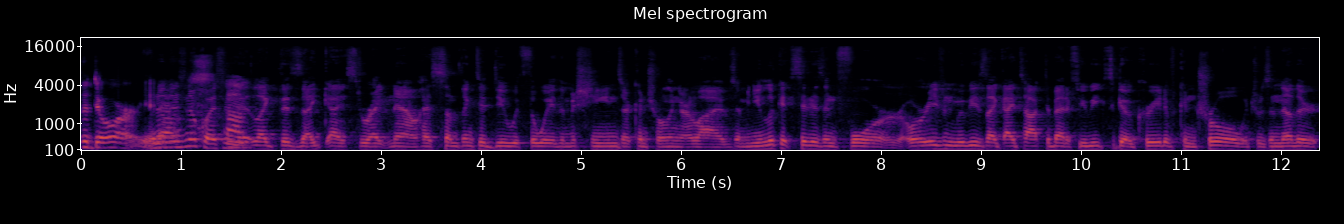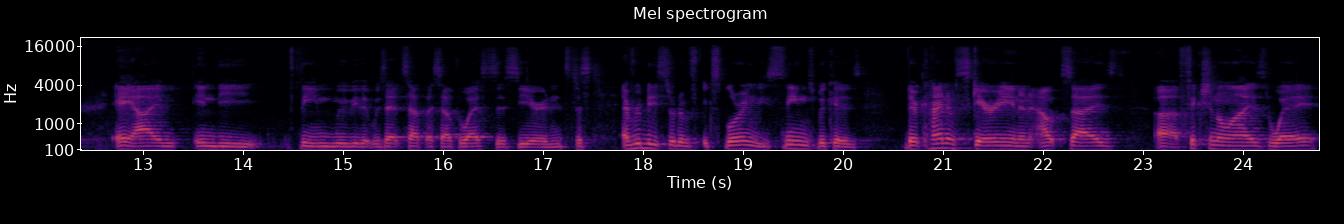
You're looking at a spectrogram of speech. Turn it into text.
the door. You You know, know, there's no question Um, that like the zeitgeist right now has something to do with the way the machines are controlling our lives. I mean, you look at Citizenfour, or even movies like I talked about a few weeks ago, Creative Control, which was another AI indie themed movie that was at South by Southwest this year, and it's just everybody's sort of exploring these themes because they're kind of scary in an outsized, uh, fictionalized way,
